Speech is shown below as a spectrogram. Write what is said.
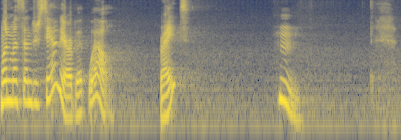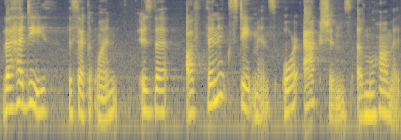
one must understand Arabic well, right? Hmm. The Hadith, the second one, is the authentic statements or actions of Muhammad,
